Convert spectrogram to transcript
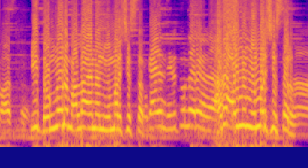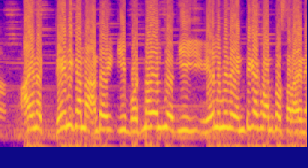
వాస్తవం. ఈ దొంగలు మళ్ళీ విమర్శిస్తారు. ఆయన కదా? అదే ఆయన విమర్శిస్తారు. ఆయన దేనికన్నా అంటే ఈ బొట్న ఈ వేలు మీద ఎంటికకి వనుకొస్తారా ఆయన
